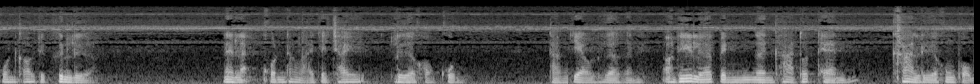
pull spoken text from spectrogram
คนเขาจะขึ้นเรือนั่นแหละคนทั้งหลายจะใช้เรือของคุณทางแจวเรือกันเอานี้เหลือเป็นเงินค่าทดแทนค่าเรือของผม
